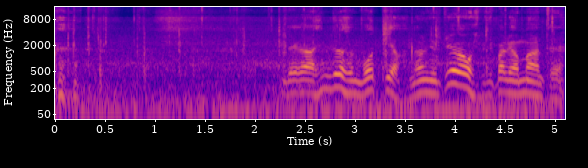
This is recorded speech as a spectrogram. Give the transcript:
내가 힘들어서 못 뛰어. 너는 좀 뛰어가고 싶지 빨리 엄마한테.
